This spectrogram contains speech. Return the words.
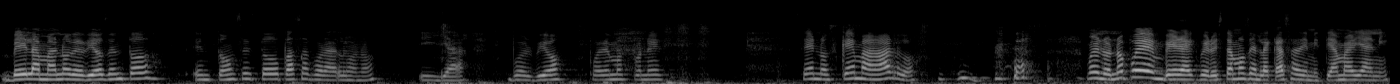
ve la mano de Dios en todo, entonces todo pasa por algo, ¿no? Y ya, volvió, podemos poner, se nos quema algo. bueno, no pueden ver, pero estamos en la casa de mi tía Mariani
